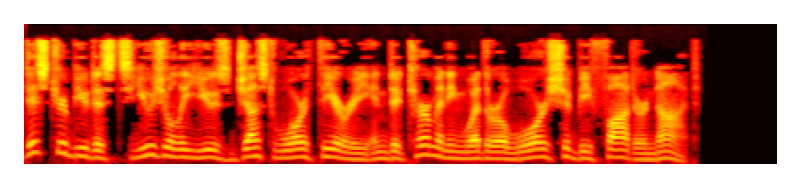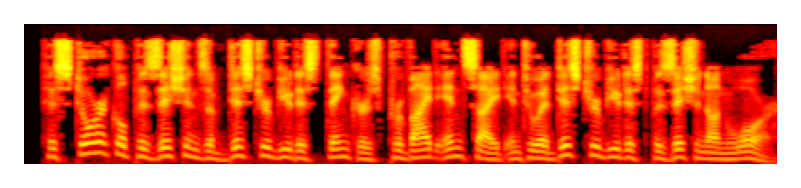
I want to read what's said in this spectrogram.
Distributists usually use just war theory in determining whether a war should be fought or not. Historical positions of distributist thinkers provide insight into a distributist position on war.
